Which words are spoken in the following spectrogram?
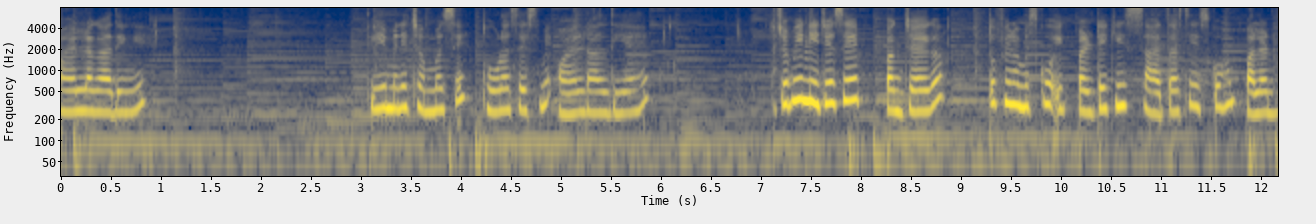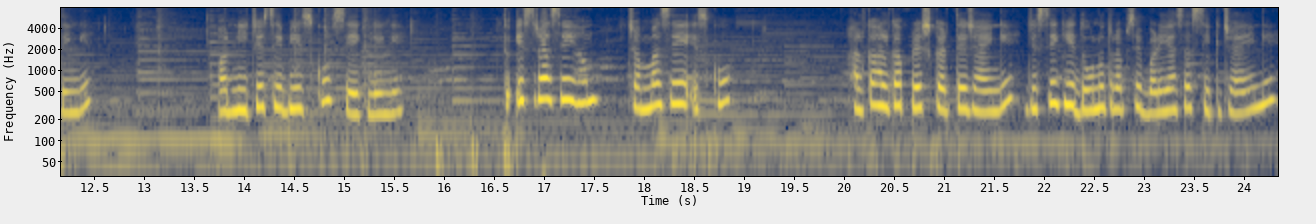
ऑयल लगा देंगे। तो ये मैंने चम्मच से थोड़ा सा इसमें ऑयल डाल दिया है। तो जब ये नीचे से पक जाएगा तो फिर हम इसको एक पलटे की सहायता से इसको हम पलट देंगे और नीचे से भी इसको सेक लेंगे। तो इस तरह से हम चम्मच से इसको हल्का हल्का प्रेस करते जाएँगे, जिससे कि ये दोनों तरफ़ से बढ़िया सा सिक जाएँगे।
